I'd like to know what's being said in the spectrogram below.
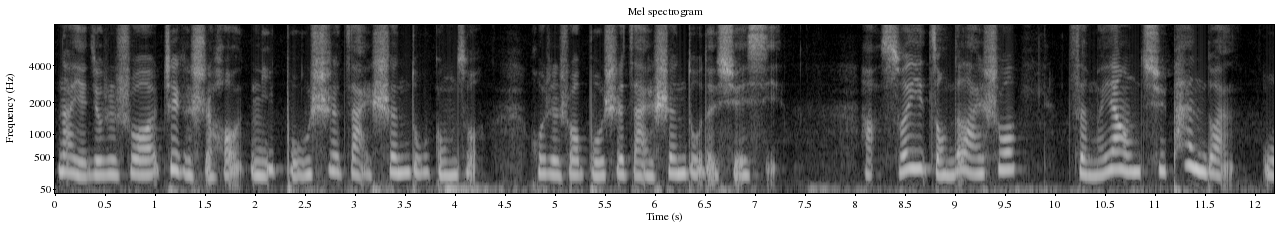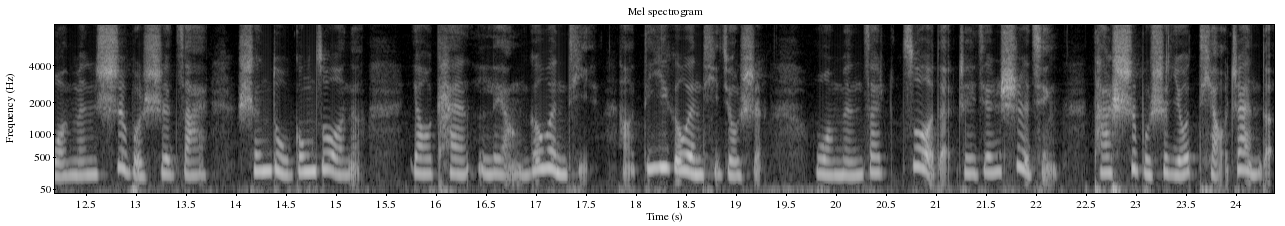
那也就是说，这个时候你不是在深度工作，或者说不是在深度的学习。好，所以总的来说，怎么样去判断我们是不是在深度工作呢？要看两个问题。好，第一个问题就是我们在做的这件事情，它是不是有挑战的，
